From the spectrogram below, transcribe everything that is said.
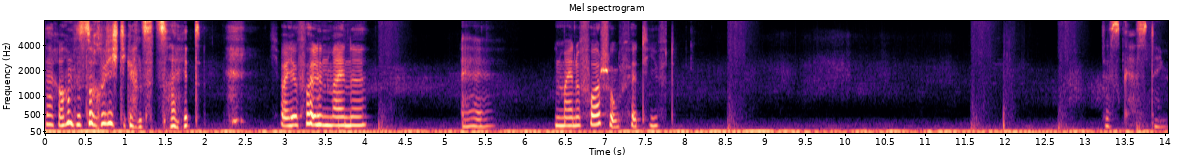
Der Raum ist so ruhig die ganze Zeit. Ich war hier voll in meine äh, in meine Forschung vertieft. Disgusting.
